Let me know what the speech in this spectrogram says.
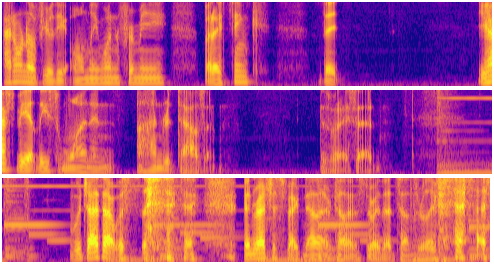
I don't know if you're the only one for me, but I think that you have to be at least one in a hundred thousand, is what I said which I thought was, in retrospect, now that I'm telling the story, that sounds really bad.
